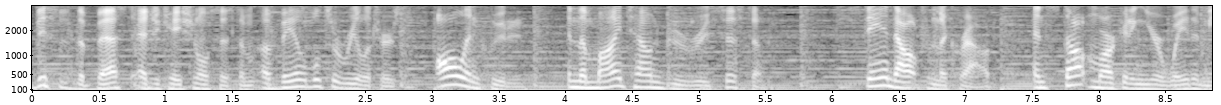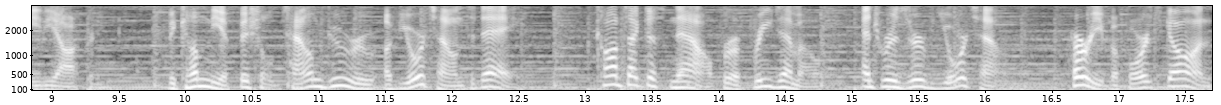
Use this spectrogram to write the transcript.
This is the best educational system available to realtors, all included in the MyTown Guru system. Stand out from the crowd and stop marketing your way to mediocrity. Become the official town guru of your town today. Contact us now for a free demo and to reserve your town. Hurry before it's gone.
